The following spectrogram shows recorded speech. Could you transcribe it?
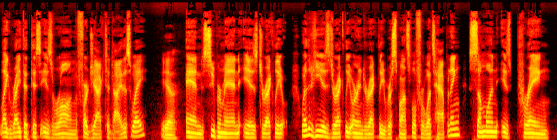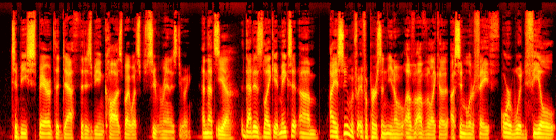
Like right that this is wrong for Jack to die this way yeah and Superman is directly whether he is directly or indirectly responsible for what's happening, someone is praying to be spared the death that is being caused by what Superman is doing. And that's yeah that is like it makes it um I assume if, if a person, you know, of, of like a, a similar faith or would feel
